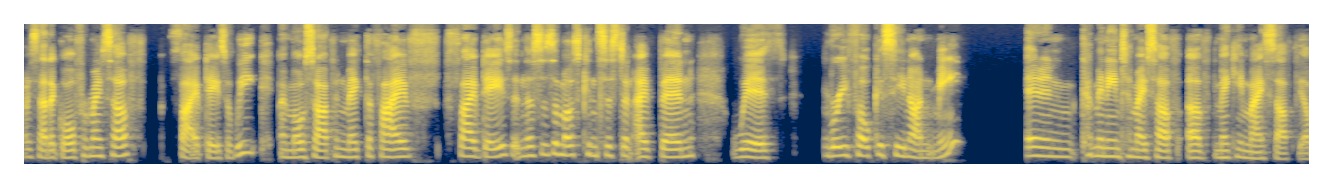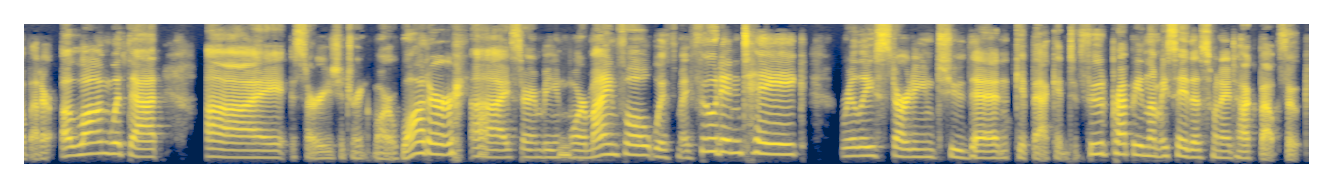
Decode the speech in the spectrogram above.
I set a goal for myself five days a week. I most often make the five five days, and this is the most consistent I've been with refocusing on me and committing to myself of making myself feel better. Along with that, I started to drink more water. I started being more mindful with my food intake, really starting to then get back into food prepping. Let me say this when I talk about food,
